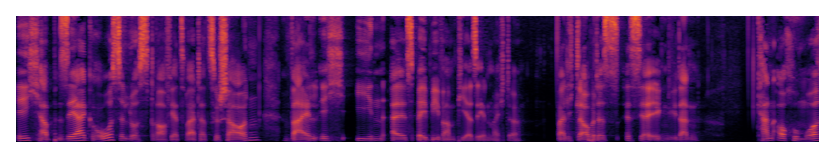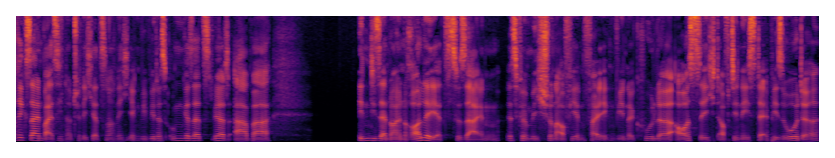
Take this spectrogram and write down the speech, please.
Ich habe sehr große Lust drauf, jetzt weiterzuschauen, weil ich ihn als Baby-Vampir sehen möchte. Weil ich glaube, das ist ja irgendwie dann, kann auch humorig sein, weiß ich natürlich jetzt noch nicht irgendwie, wie das umgesetzt wird, aber in dieser neuen Rolle jetzt zu sein, ist für mich schon auf jeden Fall irgendwie eine coole Aussicht auf die nächste Episode,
